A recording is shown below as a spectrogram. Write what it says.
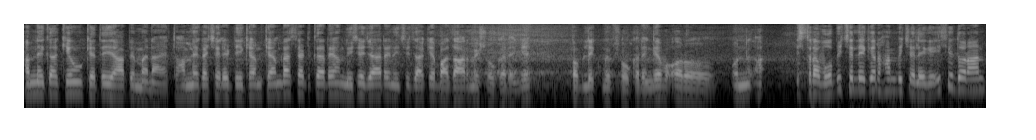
हमने कहा, क्यों? कहते यहाँ पे मना है। तो हमने कहा चले ठीक है, हम कैमरा सेट कर रहे हैं, हम नीचे जा रहे हैं, नीचे जाके बाज़ार में शो करेंगे पब्लिक में शो करेंगे और उन इस तरह वो भी चले गए और हम भी चले गए। इसी दौरान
